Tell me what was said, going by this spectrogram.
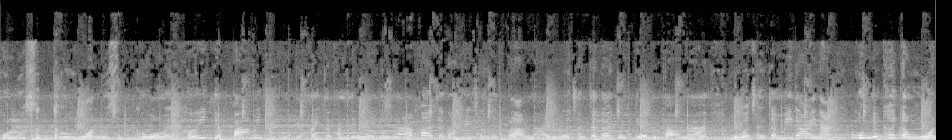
คุณรู้สึกกังวลรู้สึกกลัวไหมเฮ้ยเดี๋ยวป้าไม่ทำก๋วยเตี๋ยวให้จะทำยังไงดีนะ ป้าจะทำให้ฉันหรือเปล่านะ หรือว่าฉันจะได้ก๋วยเตี๋ยวหรือเปล่านะ หรือว่าฉันจะไม่ได้นะ คุณไม่เคยกังวล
